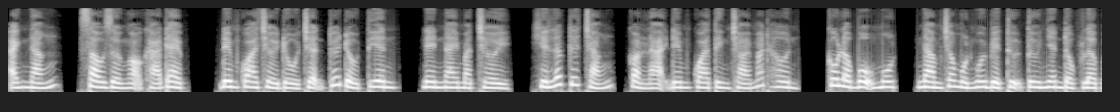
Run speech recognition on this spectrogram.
Ánh nắng, sau giờ ngọ khá đẹp, đêm qua trời đổ trận tuyết đầu tiên, nên nay mặt trời khiến lớp tuyết trắng, còn lại đêm qua tinh trói mắt hơn. Câu lạc bộ một nằm trong một ngôi biệt thự tư nhân độc lập.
